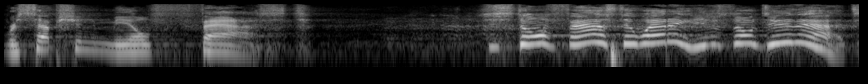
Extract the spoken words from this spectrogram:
reception meal fast. Just don't fast at weddings. You just don't do that.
